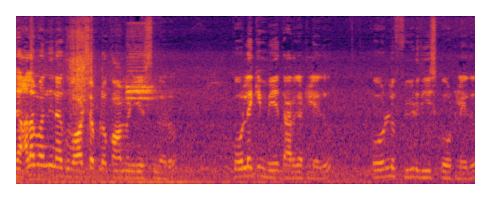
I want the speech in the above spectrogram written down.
చాలామంది నాకు వాట్సాప్లో కామెంట్ చేస్తున్నారు. కోళ్ళకి మేత అరగట్లేదు కోళ్ళు ఫీడ్ తీసుకోవట్లేదు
